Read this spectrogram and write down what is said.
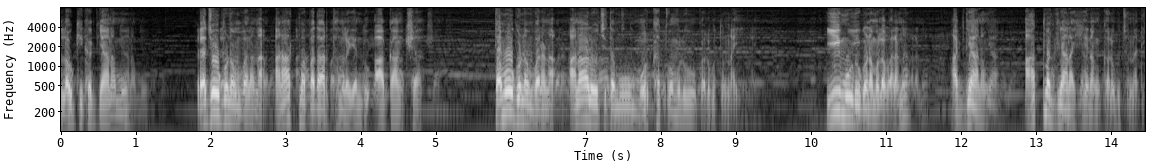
లౌకిక జ్ఞానము రజోగుణం వలన అనాత్మ పదార్థముల యందు ఆకాంక్ష తమోగుణం వలన అనాలోచితము మూర్ఖత్వములు కలుగుతున్నాయి. ఈ మూడు గుణముల వలన అజ్ఞానం ఆత్మజ్ఞానహీనం కలుగుచున్నది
